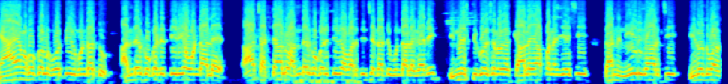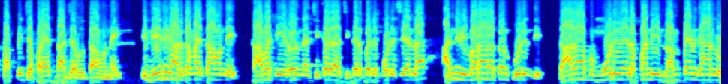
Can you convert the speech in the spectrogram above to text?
న్యాయం ఒక్కొక్కరికి ఒక తీరుగా ఉండద్దు. అందరికి ఒకటి తీరుగా ఉండాలి. ఆ చట్టాలు అందరికి ఒకటి తీరుగా వర్తించేటట్టుగా ఉండాలి కానీ ఇన్వెస్టిగేషన్ కాలయాపన చేసి దాన్ని నీరు గార్చి ఈ రోజు వాళ్ళు తప్పించే ప్రయత్నాలు జరుగుతా ఉన్నాయి. ఇది నీతిగా అర్థమైతా ఉంది. కాబట్టి ఈ రోజు నేను చిక్కర చిక్కడపల్లి పోలీస్ స్టేషన్లో అన్ని వివరాలతో కూడింది. దాదాపు మూడు వేల మంది లంపెన్ గాన్లు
